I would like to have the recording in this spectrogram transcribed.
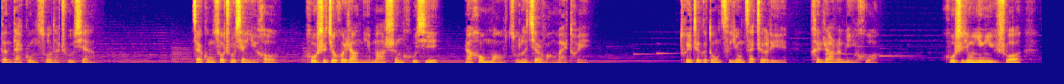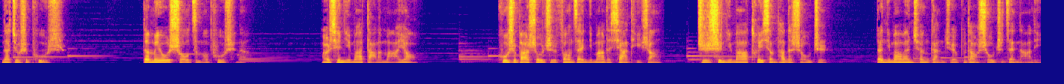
等待宫缩的出现。在宫缩出现以后。护士就会让你妈深呼吸，然后卯足了劲儿往外推。推这个动词用在这里很让人迷惑。护士用英语说那就是 push，但没有手怎么 push 呢？而且你妈打了麻药。护士把手指放在你妈的下体上，指示你妈推向她的手指，但你妈完全感觉不到手指在哪里。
